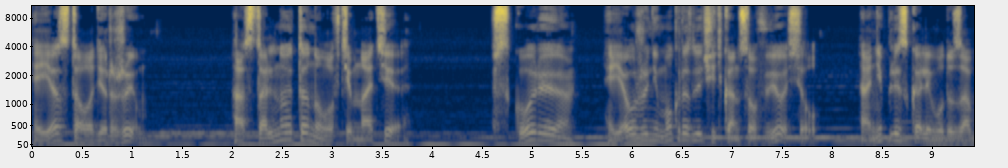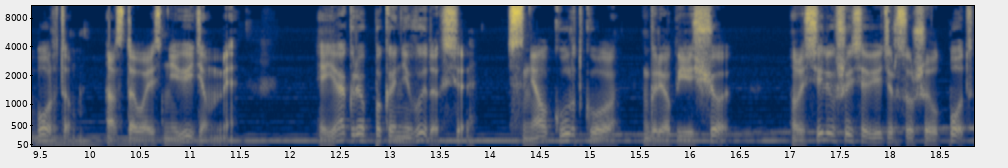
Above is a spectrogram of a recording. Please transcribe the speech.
я стал одержим. Остальное тонуло в темноте. Вскоре я уже не мог различить концов весел – они плескали воду за бортом, оставаясь невидимыми. Я греб, пока не выдохся. Снял куртку, греб еще. Усилившийся ветер сушил пот,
